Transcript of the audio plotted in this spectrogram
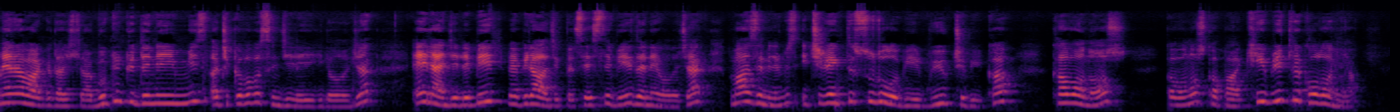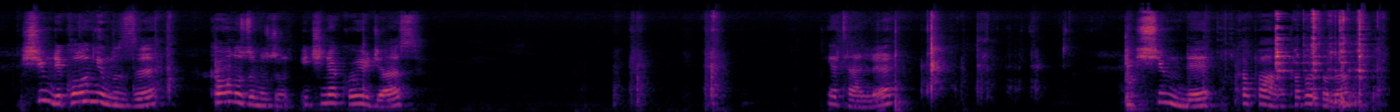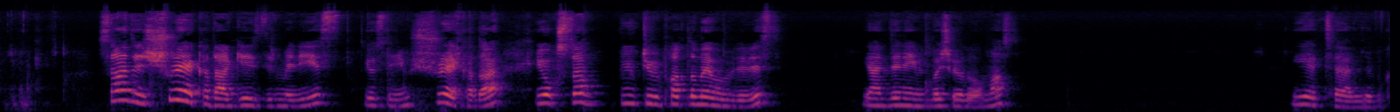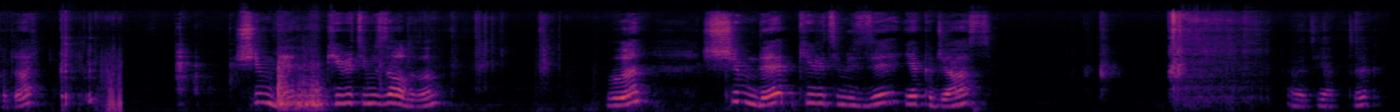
Merhaba arkadaşlar. Bugünkü deneyimimiz açık hava basıncı ile ilgili olacak. Eğlenceli bir ve birazcık da sesli bir deney olacak. Malzemelerimiz içi renkli su dolu bir büyükçe bir kap, kavanoz, kavanoz kapağı, kibrit ve kolonya. Şimdi kolonyamızı kavanozumuzun içine koyacağız. Yeterli. Şimdi kapağını kapatalım. Sadece şuraya kadar gezdirmeliyiz. Göstereyim. Şuraya kadar. Yoksa büyükçe bir patlama yapabiliriz. Yani deneyimiz başarılı olmaz. Yeterli bu kadar. Şimdi kibritimizi alalım. Şimdi kibritimizi yakacağız. Evet yaktık.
